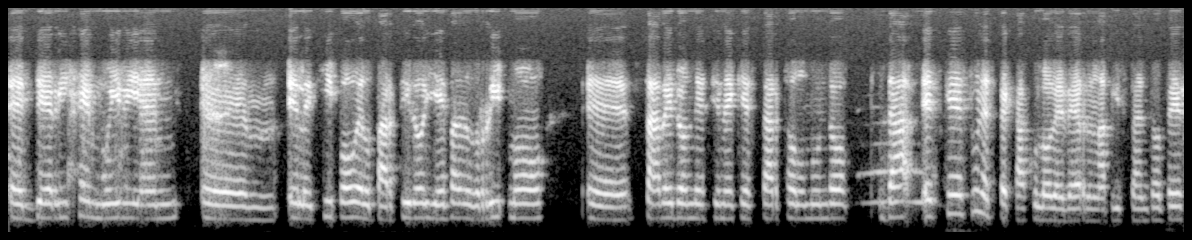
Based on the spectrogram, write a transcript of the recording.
eh, dirige muy bien eh, el equipo, el partido lleva el ritmo, eh, sabe dónde tiene que estar todo el mundo. Es que es un espectáculo de ver en la pista. Entonces,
